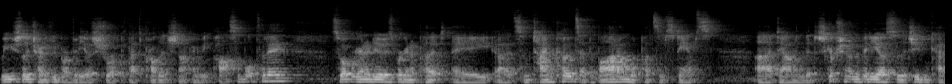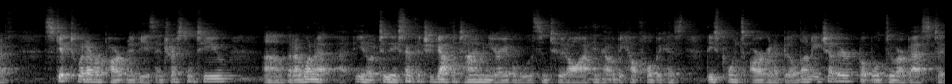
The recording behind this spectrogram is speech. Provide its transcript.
we usually try to keep our videos short, but that's probably just not going to be possible today. So what we're going to do is we're going to put a uh, some time codes at the bottom. We'll put some stamps uh, down in the description of the video so that you can kind of skip to whatever part maybe is interesting to you. Um, but I want to, you know, to the extent that you've got the time and you're able to listen to it all, I think that would be helpful because these points are going to build on each other, but we'll do our best to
